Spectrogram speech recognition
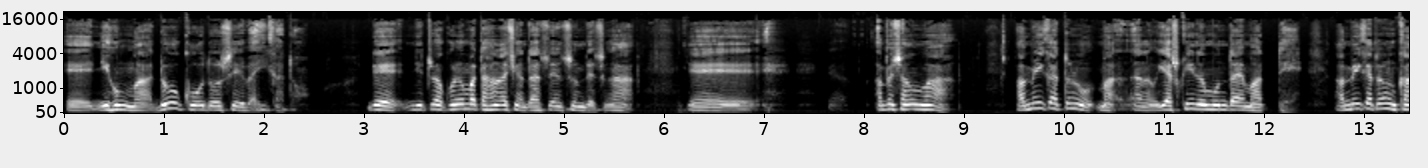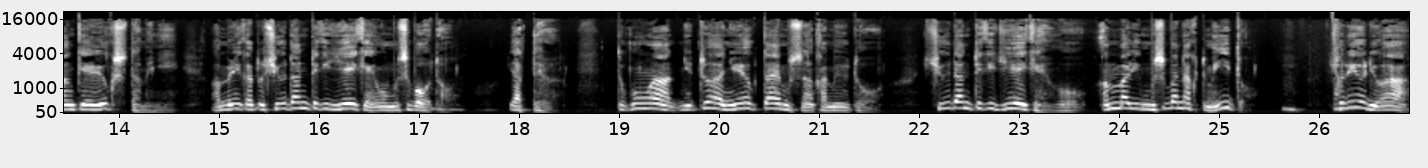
えー、日本がどう行動すればいいかと。で実はこれもまた話が脱線するんですが、えー、安倍さんはアメリカとの,、まあ、あの靖国の問題もあってアメリカとの関係を良くするためにアメリカと集団的自衛権を結ぼうとやってる。ところが実はニューヨーク・タイムズなんか見ると集団的自衛権をあんまり結ばなくてもいいと。それよりは、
